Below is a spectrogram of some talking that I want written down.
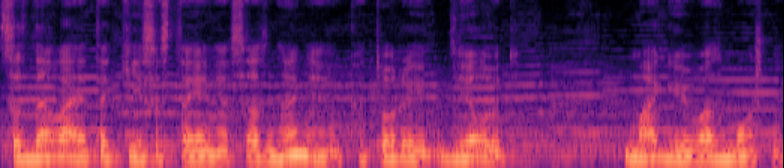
создавая такие состояния сознания, которые делают магию возможной.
